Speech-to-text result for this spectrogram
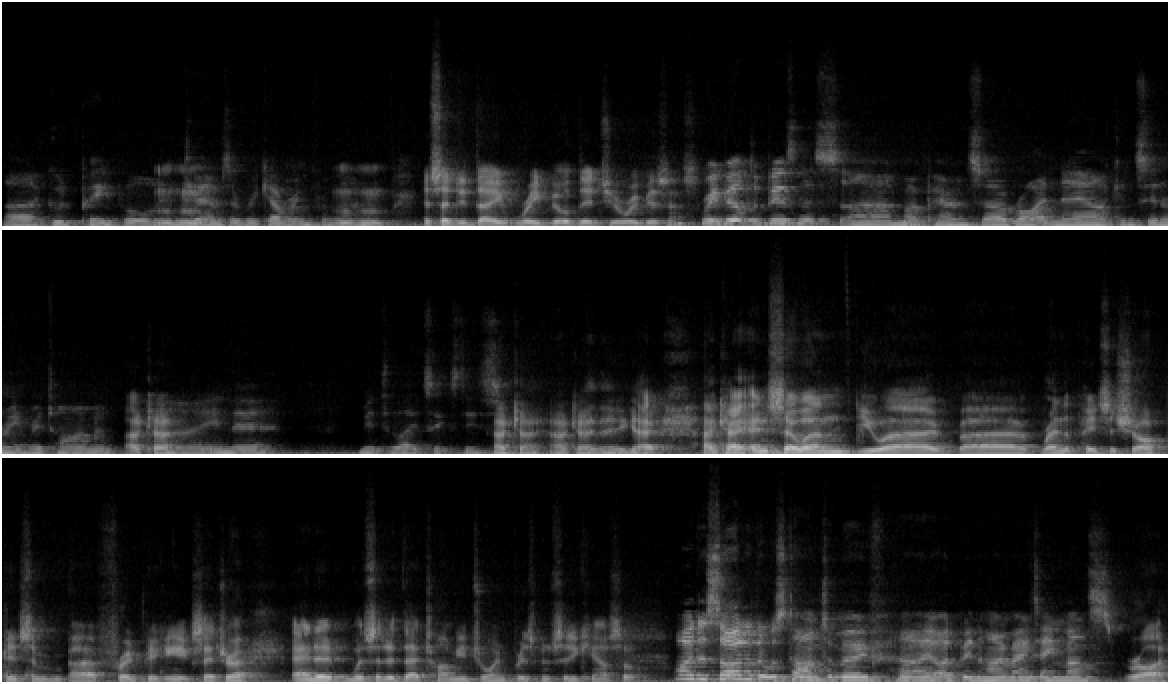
uh, good people in terms of recovering from that. hmm And so, did they rebuild their jewellery business? Rebuilt the business. Uh, my parents are right now considering retirement Okay. uh, in their mid to late sixties. Okay, okay, there you go. Okay, and so um, you uh, uh, ran the pizza shop, did some uh, fruit picking, etc. And it was it at that time you joined Brisbane City Council? I decided it was time to move. Uh, I'd been home 18 months. Right.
